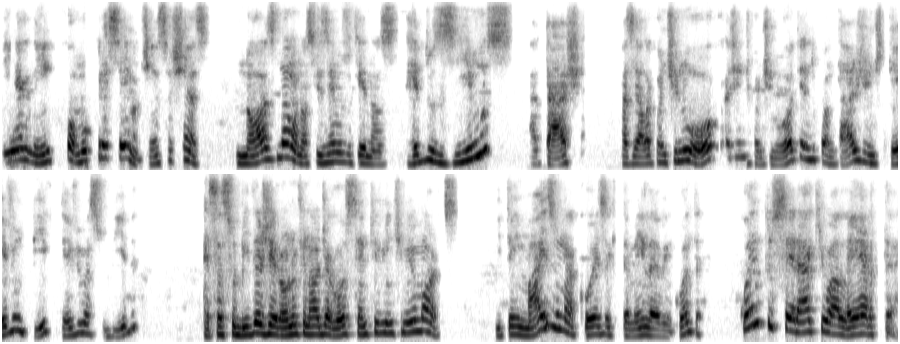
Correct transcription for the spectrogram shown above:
tinha nem como crescer, não tinha essa chance. Nós não, nós fizemos o que? Nós reduzimos a taxa, mas ela continuou, a gente continuou tendo contágio, a gente teve um pico, teve uma subida, essa subida gerou no final de agosto 120 mil mortos. E tem mais uma coisa que também leva em conta: quanto será que o alerta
